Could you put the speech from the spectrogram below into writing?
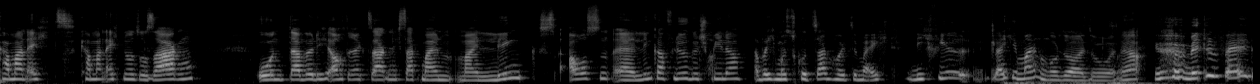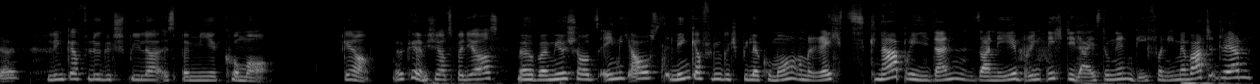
kann man echt, kann man echt nur so sagen. Und da würde ich auch direkt sagen, ich sag mein, mein links außen, äh, linker Flügelspieler. Aber ich muss kurz sagen, heute sind wir echt nicht viel gleiche Meinung oder so. Also Ja. Mittelfeld. äh, Linker Flügelspieler ist bei mir Coman. Genau. Okay. Wie schaut's bei dir aus? Bei mir schaut es ähnlich aus. Linker Flügelspieler Coman und rechts Knabri. Dann Sané bringt nicht die Leistungen, die von ihm erwartet werden.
